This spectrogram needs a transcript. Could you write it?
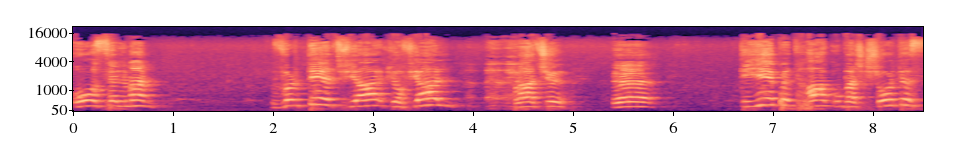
o Selman, vërtet fjalë, kjo fjalë, pra që, T'i jepet haku bashkëshortes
